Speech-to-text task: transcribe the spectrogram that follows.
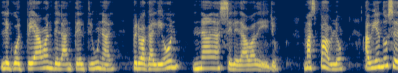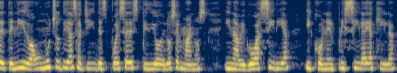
le golpeaban delante del tribunal, pero a Galeón nada se le daba de ello. Mas Pablo, habiéndose detenido aún muchos días allí, después se despidió de los hermanos y navegó a Siria, y con él Priscila y Aquila,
